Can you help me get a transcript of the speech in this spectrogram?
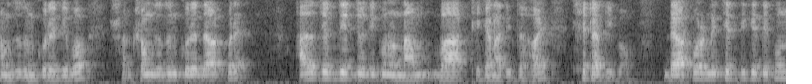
সংযোজন করে দিব। সংযোজন করে দেওয়ার পরে আয়োজকদের যদি কোনো নাম বা ঠিকানা দিতে হয়, সেটা দিব। দেওয়ার পর নিচের দিকে দেখুন,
